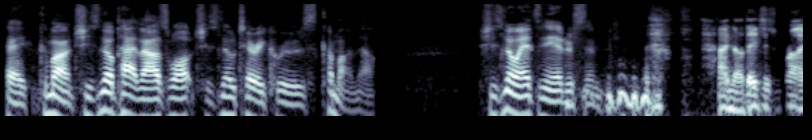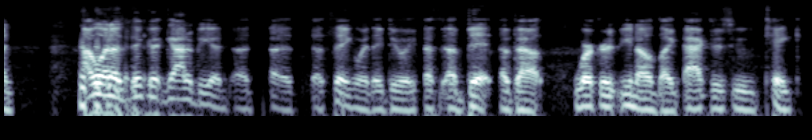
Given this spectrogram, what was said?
Hey, come on. She's no Patton Oswalt. She's no Terry Crews. Come on now. She's no Anthony Anderson. I know they just run. I want to. There got to be a, a a a thing where they do a, a bit about workers, you know, like actors who take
